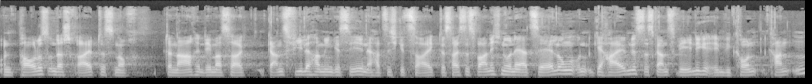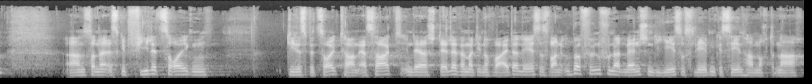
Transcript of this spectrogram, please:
Und Paulus unterschreibt es noch danach, indem er sagt, ganz viele haben ihn gesehen, er hat sich gezeigt. Das heißt, es war nicht nur eine Erzählung und ein Geheimnis, das ganz wenige irgendwie kannten, ähm, sondern es gibt viele Zeugen, die das bezeugt haben. Er sagt in der Stelle, wenn man die noch weiterlässt, es waren über 500 Menschen, die Jesus Leben gesehen haben noch danach.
